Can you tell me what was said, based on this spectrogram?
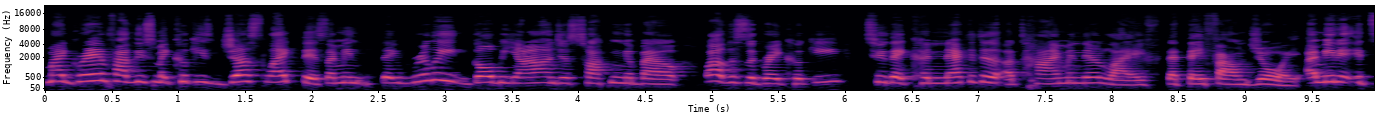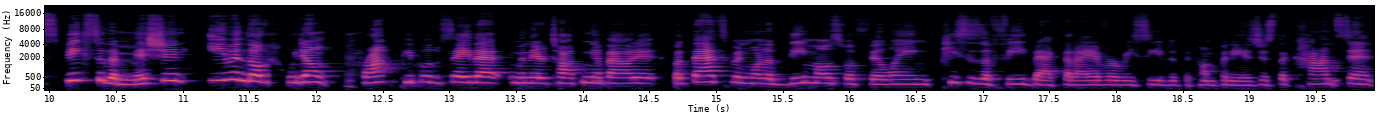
my grandfather used to make cookies just like this. I mean, they really go beyond just talking about, Wow, this is a great cookie, to they connected to a time in their life that they found joy. I mean, it, it speaks to the mission, even though we don't prompt people to say that when they're talking about it. But that's been one of the most fulfilling pieces of feedback that I ever received at the company is just the constant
